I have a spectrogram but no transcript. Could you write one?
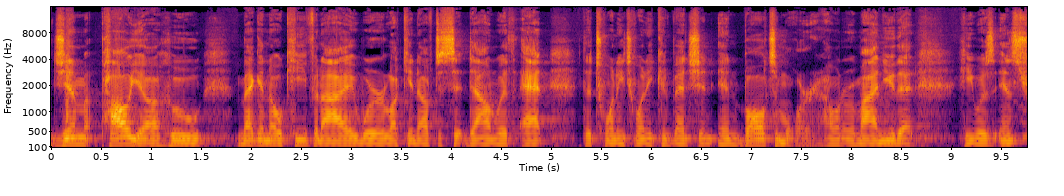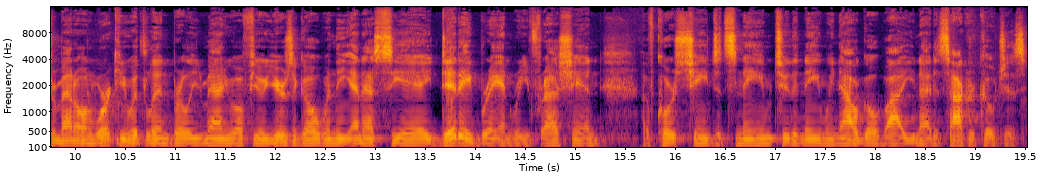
Jim Paglia, who Megan O'Keefe and I were lucky enough to sit down with at the 2020 convention in Baltimore. I want to remind you that he was instrumental in working with Lynn Berling Manuel a few years ago when the NSCAA did a brand refresh and, of course, changed its name to the name we now go by, United Soccer Coaches.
